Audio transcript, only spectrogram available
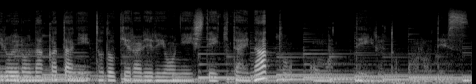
いろいろな方に届けられるようにしていきたいなと思っているところです。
